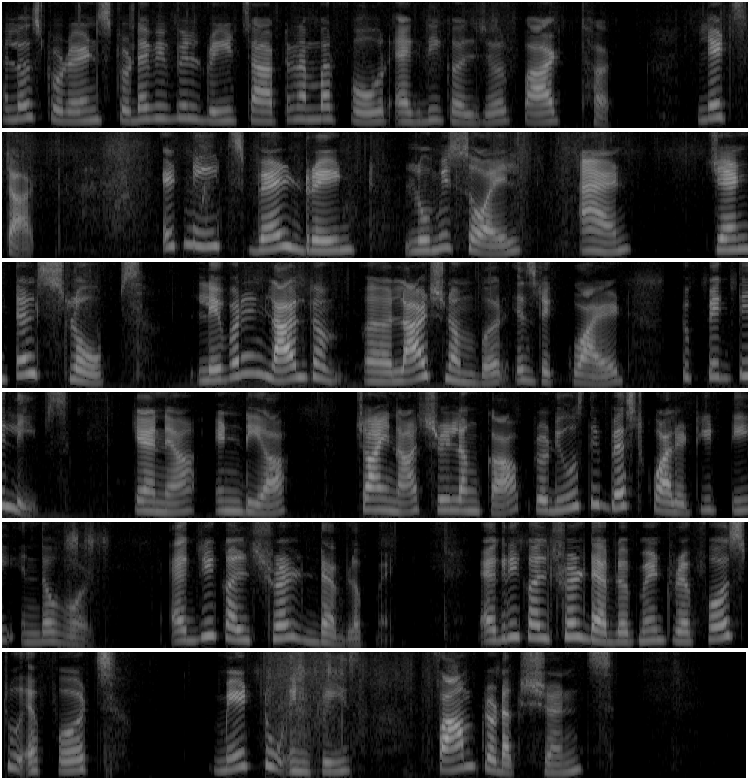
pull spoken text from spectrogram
Hello students, today we will read chapter number 4 Agriculture part 3. Let's start. It needs well drained loamy soil and gentle slopes. Labor in large, uh, large number is required to pick the leaves. Kenya, India, China, Sri Lanka produce the best quality tea in the world. Agricultural development. Agricultural development refers to efforts made to increase farm productions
